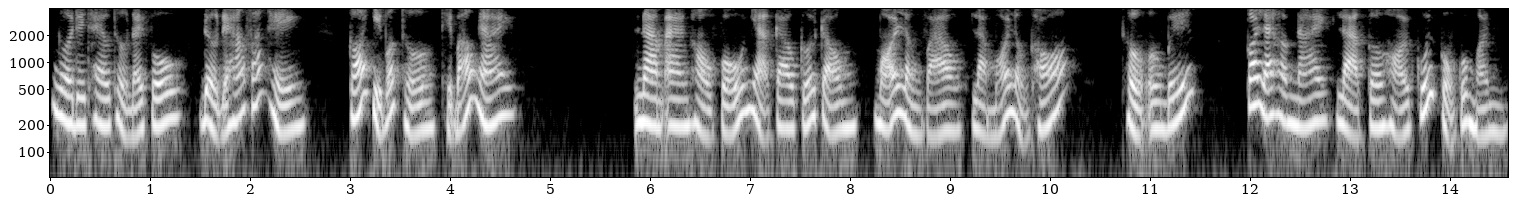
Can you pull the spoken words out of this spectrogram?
"Người đi theo thường đại phu, đừng để hắn phát hiện, có gì bất thường thì báo ngay." Nam An hầu phủ nhà cao cửa rộng, mỗi lần vào là mỗi lần khó. Thường Ương biết, có lẽ hôm nay là cơ hội cuối cùng của mình.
